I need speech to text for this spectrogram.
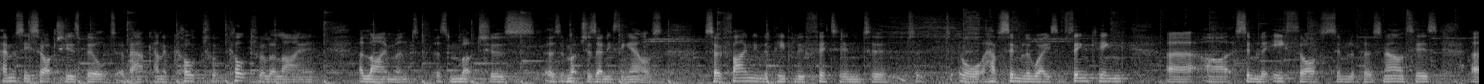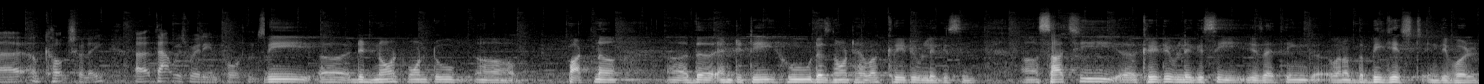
MC Saatchi is built about kind of cultural, cultural align, alignment as much as, as much as anything else. So finding the people who fit into to, to, or have similar ways of thinking, uh, are similar ethos, similar personalities, uh, and culturally, uh, that was really important. We uh, did not want to uh, partner uh, the entity who does not have a creative legacy. Uh, creative legacy is I think one of the biggest in the world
